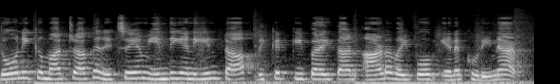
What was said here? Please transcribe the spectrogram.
தோனிக்கு மாற்றாக நிச்சயம் இந்திய அணியின் டாப் விக்கெட் கீப்பரை தான் ஆட வைப்போம் என கூறினார்.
